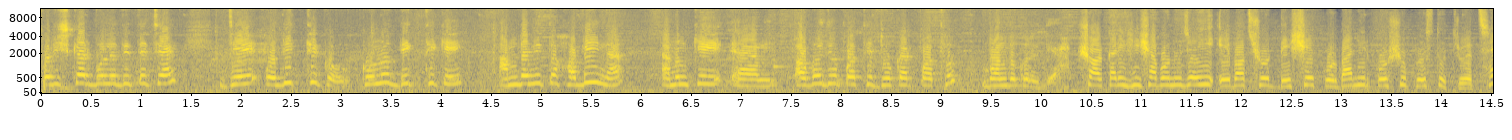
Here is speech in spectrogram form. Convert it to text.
পরিষ্কার বলে দিতে চাই যে, ওদিক থেকেও, কোনো দিক থেকে আমদানি তো হবেই না এমনকি অবৈধ পথে ঢোকার পথও বন্ধ করে দেওয়া সরকারি হিসাব অনুযায়ী এবছর দেশে কোরবানির পশু প্রস্তুত রয়েছে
